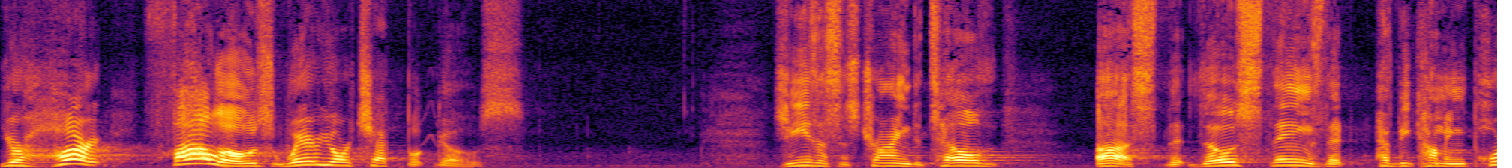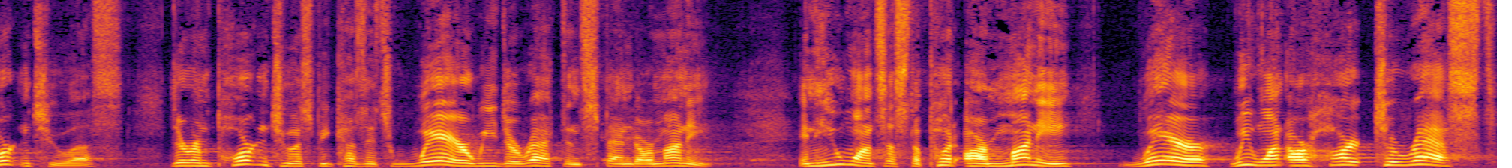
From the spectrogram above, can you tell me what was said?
Your heart follows where your checkbook goes. Jesus is trying to tell us that those things that have become important to us, they're important to us because it's where we direct and spend our money. And He wants us to put our money where we want our heart to rest,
